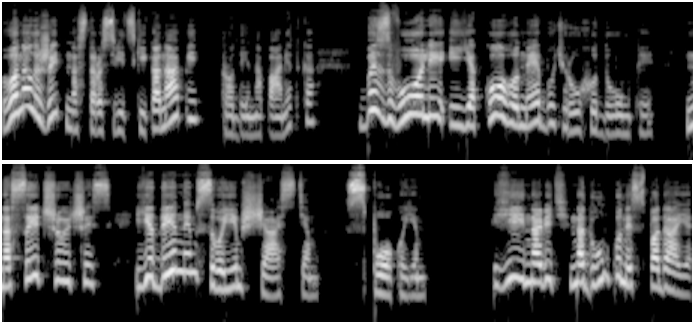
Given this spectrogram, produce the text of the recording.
Вона лежить на старосвітській канапі, родинна пам'ятка, без волі і якого-небудь руху думки, насичуючись єдиним своїм щастям, спокоєм. Їй навіть на думку не спадає,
